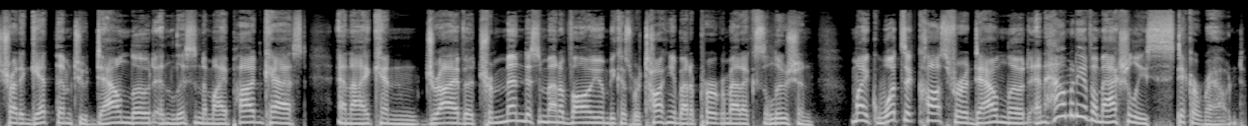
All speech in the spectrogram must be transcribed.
to try to get them to download and listen to my podcast. And I can drive a tremendous amount of volume because we're talking about a programmatic solution. Mike, what's it cost for a download and how many of them actually stick around?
